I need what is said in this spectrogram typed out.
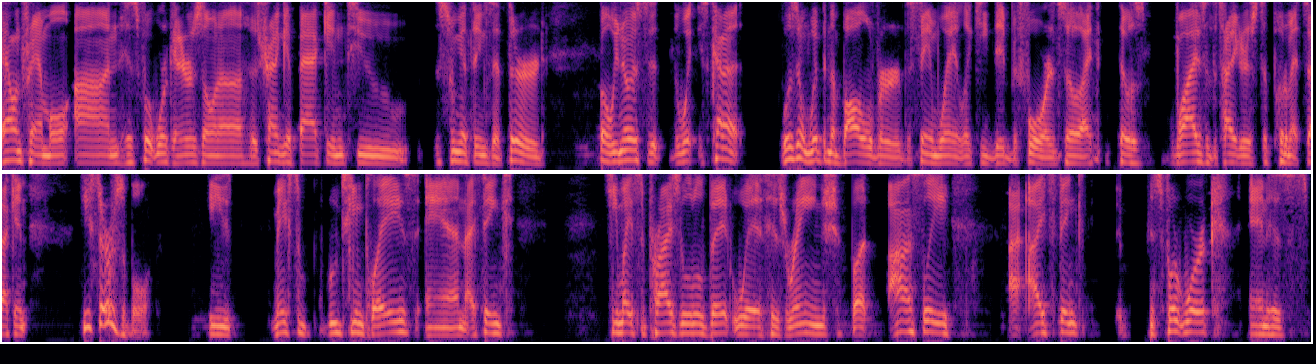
Alan Trammell on his footwork in Arizona. He was trying to get back into the swing of things at third, but we noticed that the way he's kind of wasn't whipping the ball over the same way like he did before, and so I think that was wise of the Tigers to put him at second. He's serviceable. He makes routine plays, and I think he might surprise you a little bit with his range. But honestly, I, I think his footwork and his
